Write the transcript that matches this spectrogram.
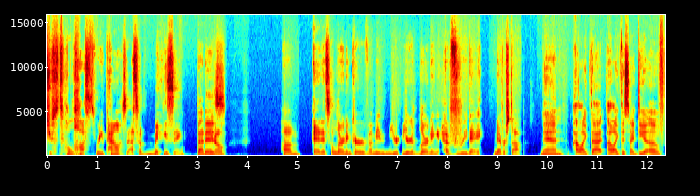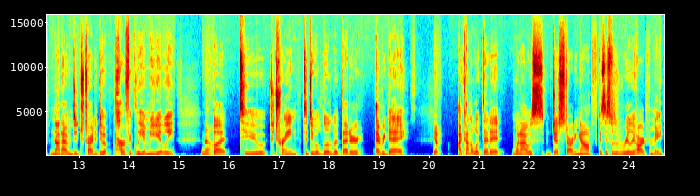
you still lost three pounds. That's amazing. That is. you know? Um and it's a learning curve i mean you're you're learning every day never stop Man, I like that. I like this idea of not having to try to do it perfectly immediately, no but to to train to do a little bit better every day. Yep. I kind of looked at it when I was just starting off because this was really hard for me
